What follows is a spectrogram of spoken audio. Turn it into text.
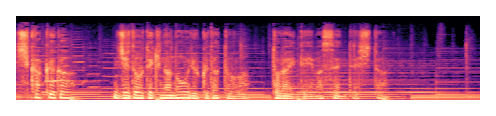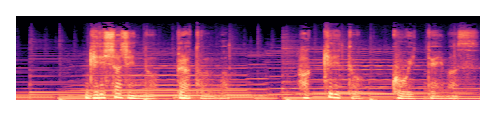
視覚が受動的な能力だとは捉えていませんでした。ギリシャ人のプラトンははっきりとこう言っています。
